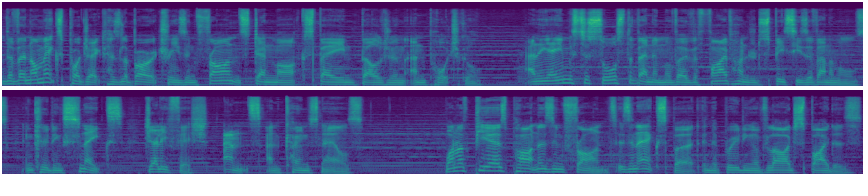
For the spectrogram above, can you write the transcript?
The Venomics project has laboratories in France, Denmark, Spain, Belgium, and Portugal. And the aim is to source the venom of over 500 species of animals, including snakes, jellyfish, ants, and cone snails. One of Pierre's partners in France is an expert in the breeding of large spiders.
